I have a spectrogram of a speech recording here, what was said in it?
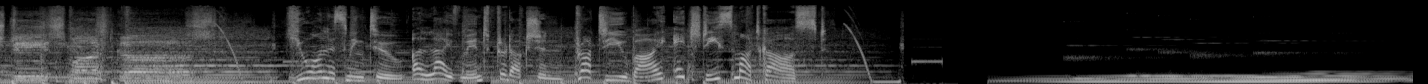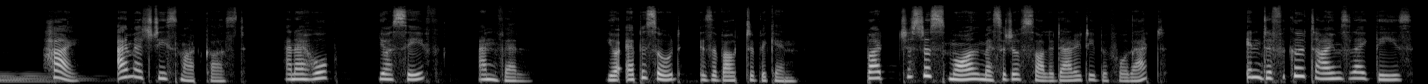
HT Smartcast. You are listening to a Live Mint production brought to you by HT Smartcast. Hi, I'm HT Smartcast, and I hope you're safe and well. Your episode is about to begin. But just a small message of solidarity before that. In difficult times like these,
